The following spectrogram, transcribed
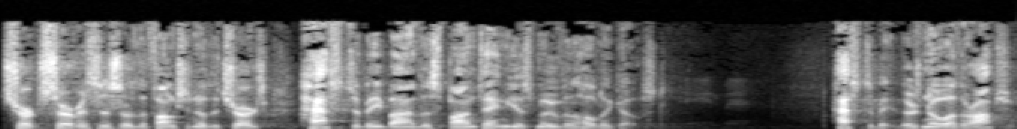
church services or the function of the church has to be by the spontaneous move of the Holy Ghost. Has to be. There's no other option.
